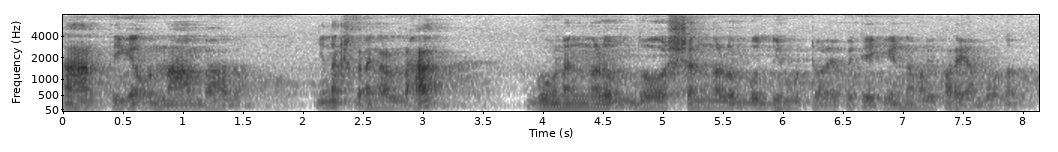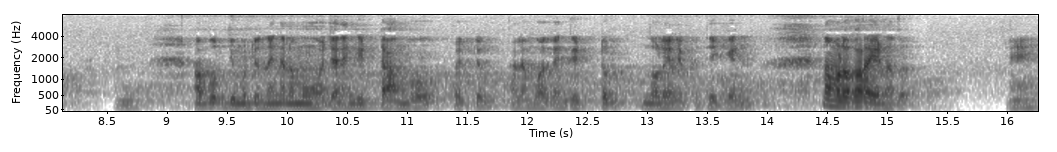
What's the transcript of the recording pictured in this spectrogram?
കാർത്തിക ഒന്നാം ഭാഗം. ഈ നക്ഷത്രങ്ങളുടെ ഗുണങ്ങളും ദോഷങ്ങളും ബുദ്ധിമുട്ടുകളെ പറ്റിയൊക്കെയാണ് നമ്മൾ പറയാൻ പോകുന്നത്. ആ ബുദ്ധിമുട്ടിൽ നിന്ന് എങ്ങനെ മോചനം കിട്ടാൻ പോ പറ്റും? അല്ല മോചനം കിട്ടും എന്നുള്ളതിനെപ്പറ്റിയൊക്കെയാണ് നമ്മൾ പറയണത്. ഏഹ്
